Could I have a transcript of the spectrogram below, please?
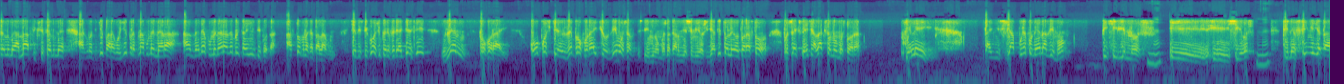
θέλουμε ανάπτυξη, θέλουμε αγροτική παραγωγή, πρέπει να έχουμε νερά. Αν δεν έχουμε νερά, δεν μπορεί να γίνει τίποτα. Αυτό πρέπει να καταλάβουν. Και δυστυχώς η περιφερειακή αρχή δεν προχωράει. Όπως και δεν προχωράει και ο Δήμος αυτή τη στιγμή όμως, να κάνουμε μια σημείωση. Γιατί το λέω τώρα αυτό; Προσέξτε, έχει αλλάξει ο νόμος τώρα και λέει τα νησιά που έχουν ένα Δήμο, π.χ. Λίμνος ναι. ή, ή Χίος, ναι. την ευθύνη για τα,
